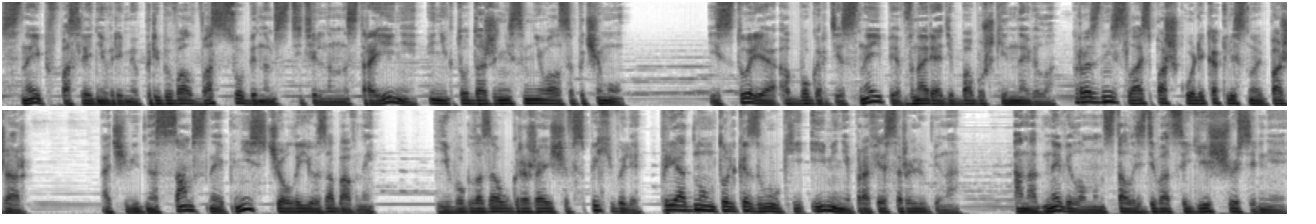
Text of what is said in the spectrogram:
Снейп в последнее время пребывал в особенно мстительном настроении, и никто даже не сомневался почему. История о Богарте Снейпе в наряде бабушки Невилла разнеслась по школе как лесной пожар – Очевидно, сам Снейп не счел ее забавной. Его глаза угрожающе вспыхивали при одном только звуке имени профессора Люпина. А над Невиллом он стал издеваться еще сильнее.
